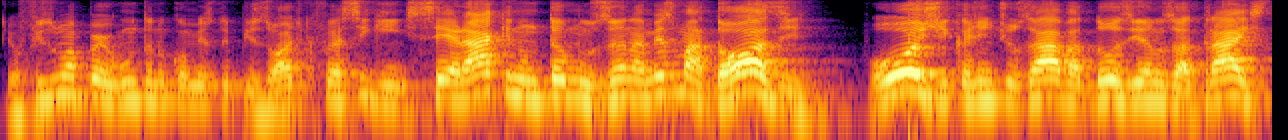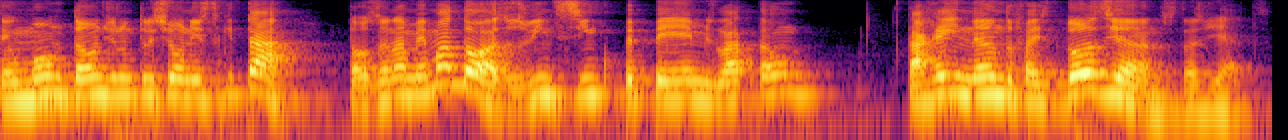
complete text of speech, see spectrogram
Eu fiz uma pergunta no começo do episódio que foi a seguinte: será que não estamos usando a mesma dose hoje que a gente usava 12 anos atrás? Tem um montão de nutricionista que tá. Tá usando a mesma dose. Os 25 ppm lá estão tá reinando faz 12 anos nas dietas.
